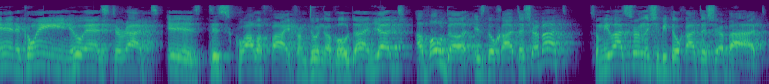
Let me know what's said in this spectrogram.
And a Kohen who has Tzarat is disqualified from doing Avoda and yet avoda is dochat Shabbat. So milah certainly should be dochat Shabbat.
